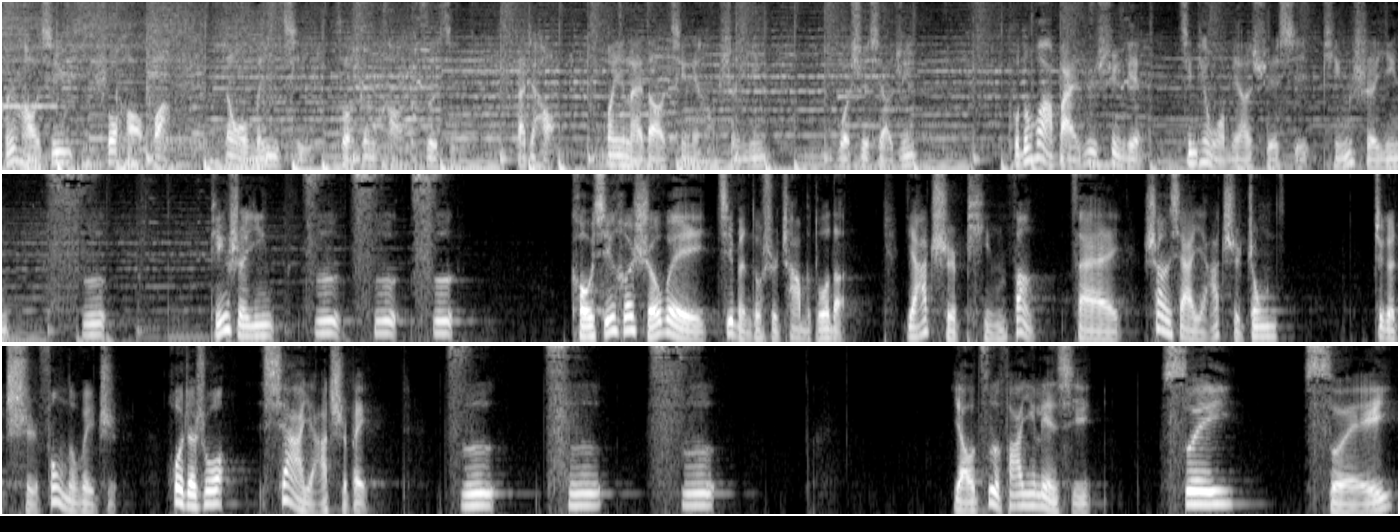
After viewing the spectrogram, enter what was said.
存好心，说好话，让我们一起做更好的自己。大家好，欢迎来到青年好声音，我是小军。普通话百日训练，今天我们要学习平舌音“嘶”，平舌音 “z”、“c”、“s”，口型和舌位基本都是差不多的，牙齿平放在上下牙齿中这个齿缝的位置，或者说下牙齿背，“z”、“c”、“s”。咬字发音练习：虽、随、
